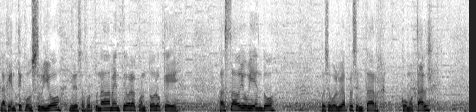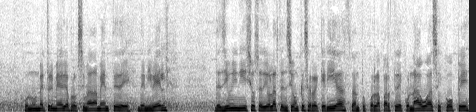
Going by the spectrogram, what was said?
la gente construyó y desafortunadamente ahora con todo lo que ha estado lloviendo, pues se volvió a presentar como tal, con un metro y medio aproximadamente de, nivel. Desde un inicio se dio la atención que se requería, tanto por la parte de Conagua, Secope,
